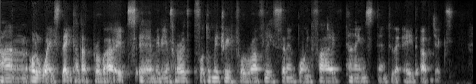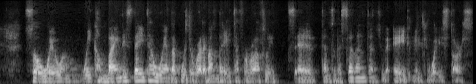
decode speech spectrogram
and AllWISE data that provides uh, mid-infrared photometry for roughly 7.5 times 10 to the 8 objects. So when we combine this data, we end up with the relevant data for roughly uh, 10 to the 7, 10 to the 8 Milky Way stars.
